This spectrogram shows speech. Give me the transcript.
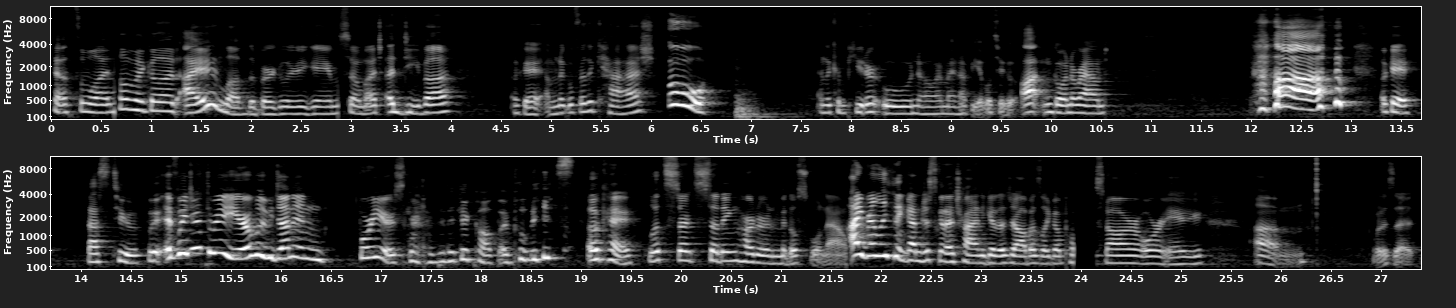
That's one. Oh my god, I love the burglary game so much. A diva. Okay, I'm gonna go for the cash. Ooh! And the computer. Ooh, no, I might not be able to. Ah, I'm going around. Haha! okay, that's two. If we do three a year, we'll be done in four years. Scared I'm gonna get caught by police. Okay, let's start studying harder in middle school now. I really think I'm just gonna try and get a job as like a porn star or a, um, what is it?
